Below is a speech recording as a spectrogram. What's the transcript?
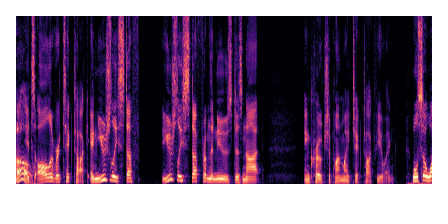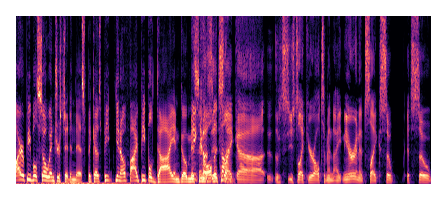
Oh, It's all over TikTok. And usually stuff usually stuff from the news does not encroach upon my TikTok viewing. well. So why are people so interested in this? Because people, you know, five people die and go missing because all the it's time. like uh it's just like your ultimate nightmare and it's like so it's so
